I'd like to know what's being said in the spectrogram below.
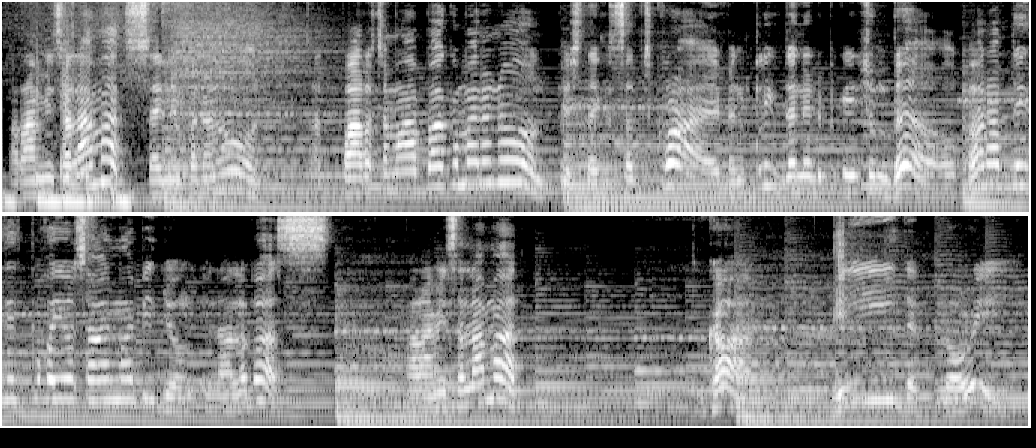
Maraming salamat sa inyong panonood. At para sa mga bago manonood, please like and subscribe and click the notification bell para updated po kayo sa aking mga video ilalabas. Maraming salamat. God be the glory.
